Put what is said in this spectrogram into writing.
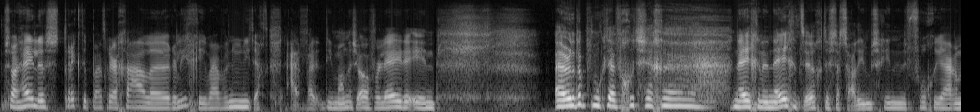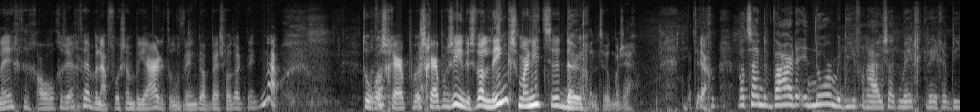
zo'n hele strikte patriarchale religie... waar we nu niet echt... Nou, die man is overleden in... eh, dat moet ik het even goed zeggen, 99. Dus dat zou hij misschien in de vroege jaren 90 al gezegd hebben. Nou, voor zo'n bejaarde toen vind ik dat best wel dat ik denk, nou, toch wel scherp, scherp gezien. Dus wel links, maar niet eh, deugend, wil ik maar zeggen. Niet. Wat zijn de waarden en normen die je van huis uit meegekregen hebt, die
